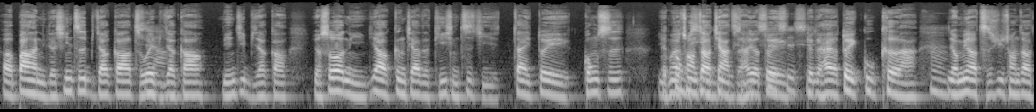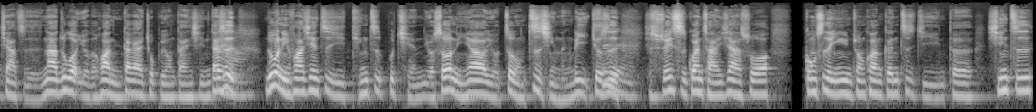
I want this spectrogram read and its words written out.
呃，包含你的薪资比较高、职位比较高、年纪比较高，有时候你要更加的提醒自己，在对公司有没有创造价值，还有对是是是对对，还有对顾客啊，嗯，有没有持续创造价值？那如果有的话，你大概就不用担心。但是如果你发现自己停滞不前，有时候你要有这种自省能力，就是随时观察一下说。公司的营运状况跟自己的薪资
